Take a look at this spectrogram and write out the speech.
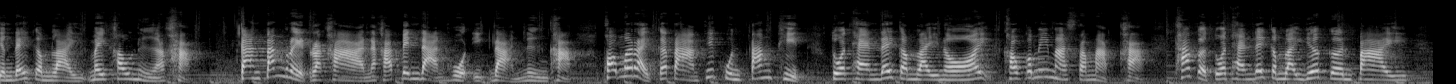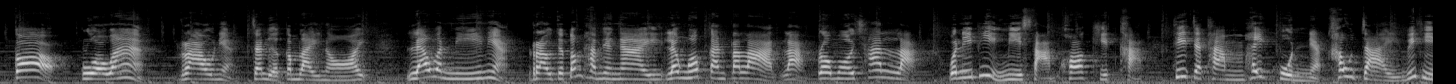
ยังได้กำไรไม่เข้าเนื้อค่ะ การตั้งเรทราคานะคะเป็นด่านโหดอีกด่านหนึ่งค่ะ เพราะเมื่อไหร่ก็ตามที่คุณตั้งผิด ตัวแทนได้กำไรน้อย เขาก็ไม่มาสมัครค่ะ ถ้าเกิดตัวแทนได้กำไรเยอะเกินไป ก็กลัวว่าเราเนี่ยจะเหลือกำไรน้อย แล้ววันนี้เนี่ยเราจะต้องทำยังไงแล้วงบการตลาดล่ะโปรโมชั่นล่ะ วันนี้พี่หญิงมี 3 ข้อคิดค่ะ ที่จะทำให้คุณเนี่ยเข้าใจวิธี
